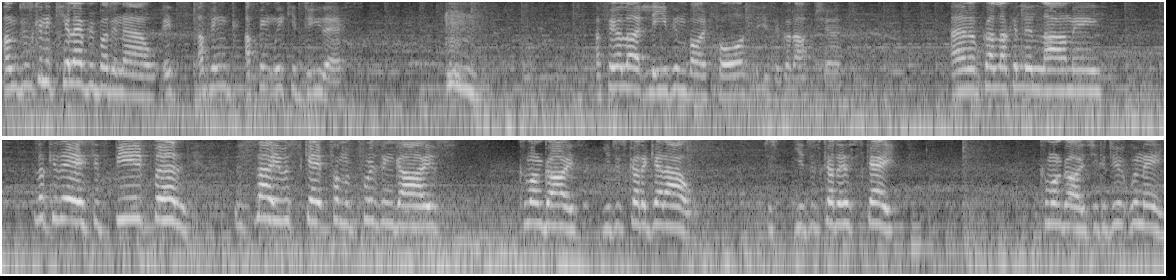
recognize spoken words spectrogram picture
I'm just gonna kill everybody now. It's I think I think we could do this. I feel like leaving by force is a good option. And I've got like a little army. Look at this, it's beautiful. This is how you escape from a prison, guys. Come on, guys, you just gotta get out. Just you just gotta escape. Come on, guys, you can do it with me.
